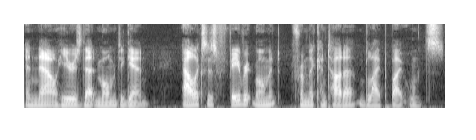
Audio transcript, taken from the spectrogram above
And now here is that moment again. Alex's favorite moment from the cantata Bleib bei uns.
